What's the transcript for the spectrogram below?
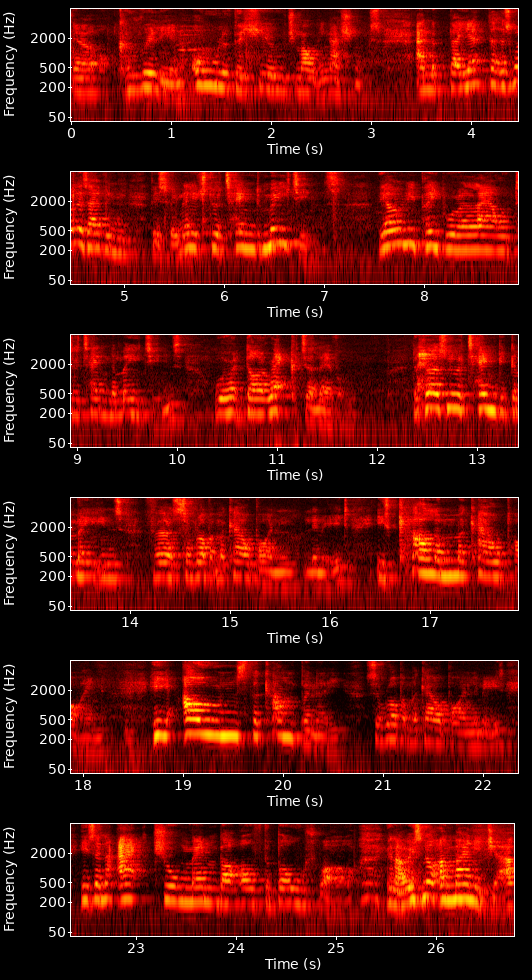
you know, Carillion, all of the huge multinationals. And the, they, as well as having this thing, they used to attend meetings. The only people allowed to attend the meetings were at director level. The person who attended the meetings for Sir Robert McAlpine Limited is Cullum McAlpine. He owns the company. Sir Robert McAlpine Limited, he's an actual member of the bourgeois. You know, he's not a manager,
